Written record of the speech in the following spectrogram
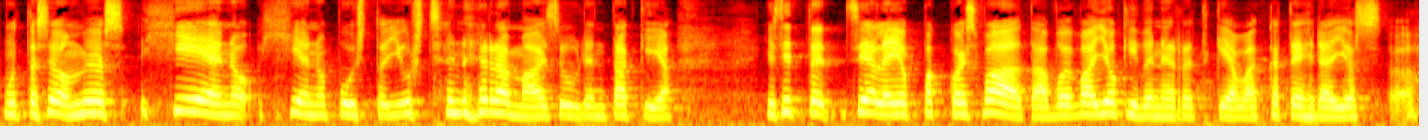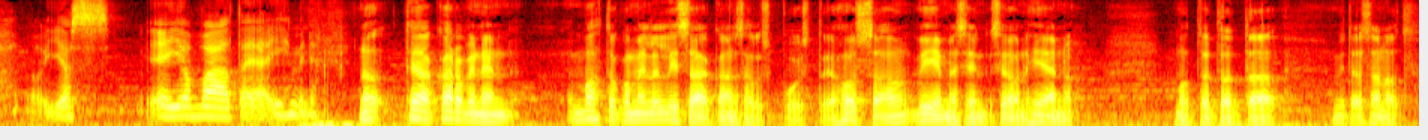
Mutta se on myös hieno, hieno puisto just sen erämaisuuden takia. Ja sitten siellä ei ole pakko edes vaeltaa, voi vain jokiveneretkiä vaikka tehdä, jos, äh, jos ei ole vaeltaja ihminen. No Tea Karvinen, mahtuuko meille lisää kansallispuistoja? Hossa on viimeisin, se on hieno, mutta tota, mitä sanot?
